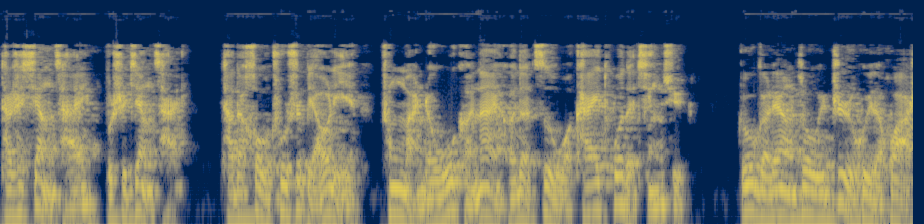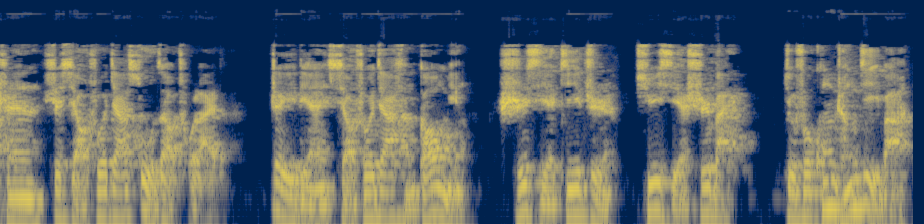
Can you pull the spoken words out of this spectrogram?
他是相才，不是将才。他的《后出师表》里充满着无可奈何的自我开脱的情绪。诸葛亮作为智慧的化身，是小说家塑造出来的。这一点，小说家很高明，实写机智，虚写失败。就说空城计吧，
